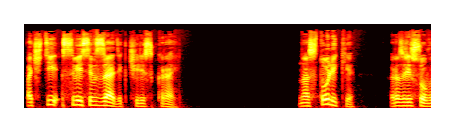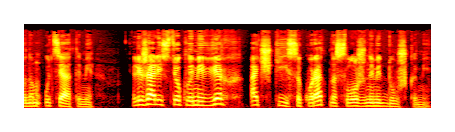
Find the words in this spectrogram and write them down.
почти свесив задик через край. На столике, разрисованном утятами, лежали стеклами вверх очки с аккуратно сложенными дужками.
